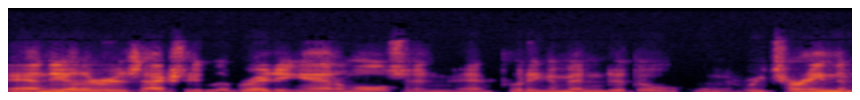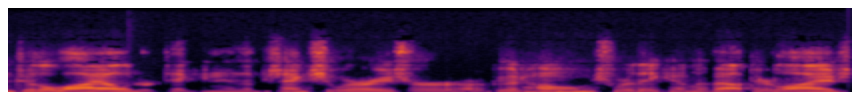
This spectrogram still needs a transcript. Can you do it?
and the other is actually liberating animals and, and putting them into the returning them to the wild or taking them to sanctuaries or, or good homes where they can live out their lives.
